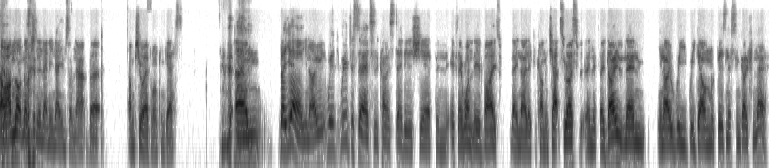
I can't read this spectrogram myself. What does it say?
oh, I'm not mentioning any names on that, but I'm sure everyone can guess. Um, but yeah, you know, we're we're just there to kind of steady the ship, and if they want the advice, they know they can come and chat to us, and if they don't, then you know, we we get on with business and go from there.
